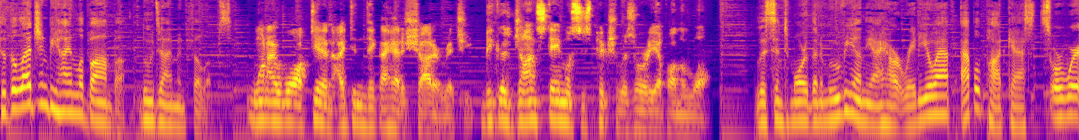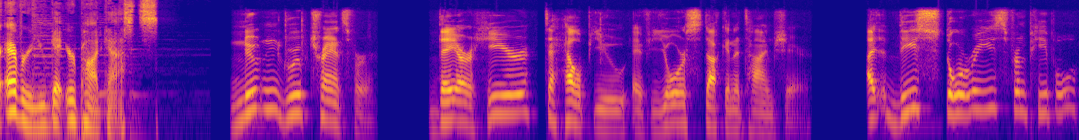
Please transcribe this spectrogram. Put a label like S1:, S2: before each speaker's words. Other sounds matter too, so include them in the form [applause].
S1: to the legend behind La Bamba, Lou Diamond Phillips.
S2: When I walked in, I didn't think I had a shot at Richie because John Stamos' picture was already up on the wall.
S1: Listen to more than a movie on the iHeartRadio app, Apple Podcasts, or wherever you get your podcasts.
S3: Newton Group Transfer. They are here to help you if you're stuck in a timeshare. I, these stories from people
